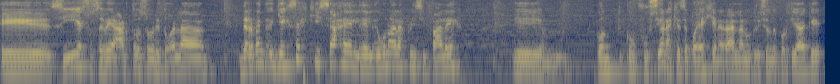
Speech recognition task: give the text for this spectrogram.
Eh, sí, eso se ve harto, sobre todo en la... De repente, y ese es quizás una de las principales eh, confusiones que se puede generar en la nutrición deportiva, que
